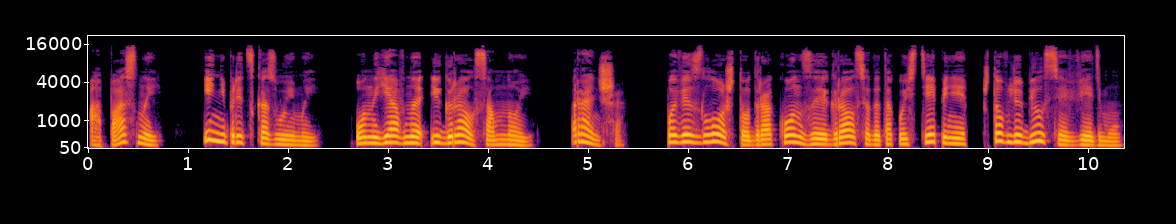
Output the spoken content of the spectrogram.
опасный и непредсказуемый. Он явно играл со мной. Раньше. Повезло, что дракон заигрался до такой степени, что влюбился в ведьму.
